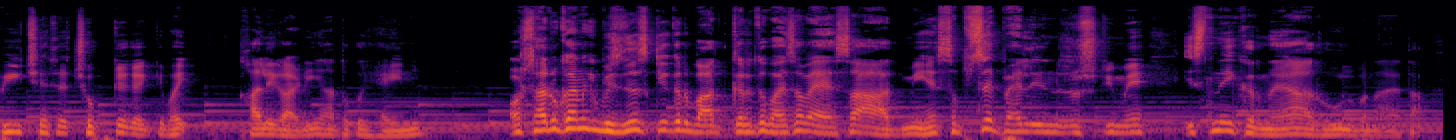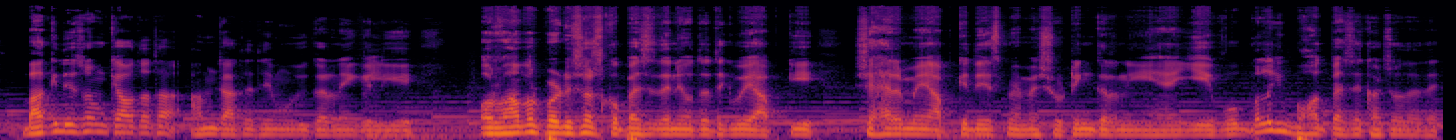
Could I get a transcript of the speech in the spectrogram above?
पीछे से छुप के गए कि भाई खाली गाड़ी, यहाँ तो कोई है ही नहीं। और शाहरुख खान के बिज़नेस की अगर बात करें तो भाई साहब ऐसा आदमी है, सबसे पहले इंडस्ट्री में इसने एक नया रूल बनाया था। बाकी देशों में क्या होता था, हम जाते थे मूवी करने के लिए और वहाँ पर प्रोड्यूसर्स को पैसे देने होते थे कि भाई आपकी शहर में, आपके देश में हमें शूटिंग करनी है, ये वो मतलब कि बहुत पैसे खर्च होते थे।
